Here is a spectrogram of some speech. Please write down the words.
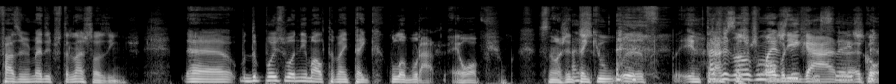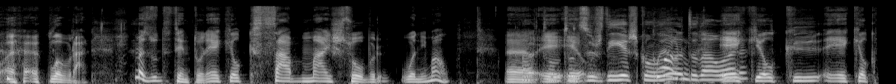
fazem os médicos veterinários sozinhos. Uh, depois o animal também tem que colaborar, é óbvio. Senão a gente Acho... tem que o, uh, entre aspas, obrigar a, a, colaborar. Mas o detentor é aquele que sabe mais sobre o animal. Uh, é, todos é, os dias com claro, ela, toda a hora. É aquele que, é aquele que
